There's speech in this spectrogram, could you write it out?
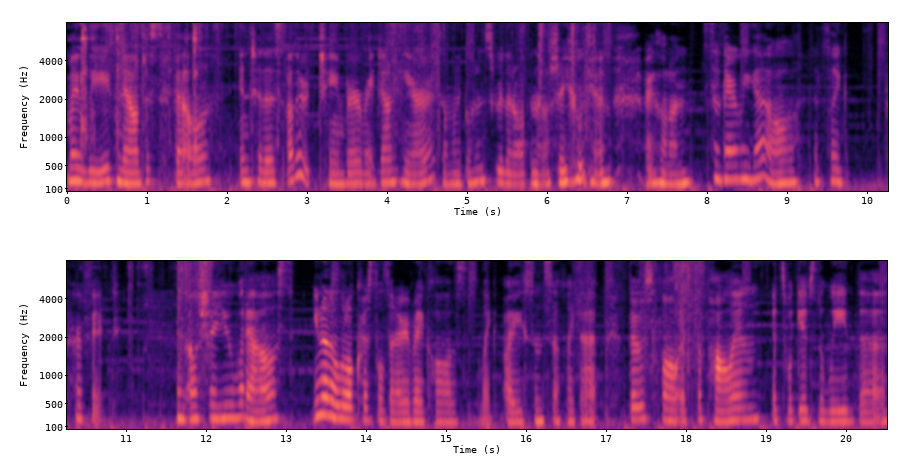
my weed now just fell into this other chamber right down here. So I'm gonna go ahead and screw that off and then I'll show you again. All right, hold on. So there we go. It's like perfect. And I'll show you what else. You know the little crystals that everybody calls like ice and stuff like that? Those fall, it's the pollen. It's what gives the weed the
